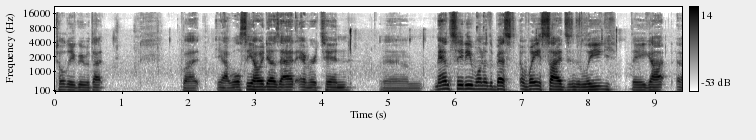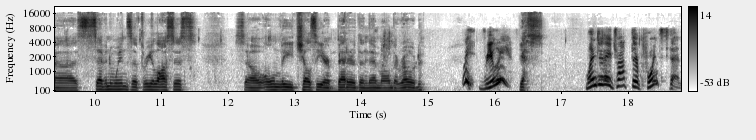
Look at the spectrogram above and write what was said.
totally agree with that. But yeah, we'll see how he does at Everton. Um, Man City, one of the best away sides in the league. They got uh, seven wins and three losses. So only Chelsea are better than them on the road. Wait, really? Yes. When do they drop their points then?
